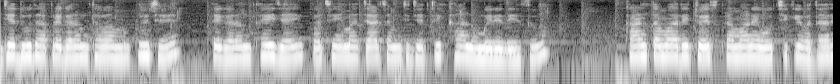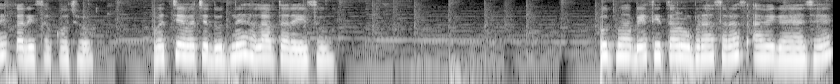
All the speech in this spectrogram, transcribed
જે દૂધ આપણે ગરમ થવા મૂક્યું છે, તે ગરમ થઈ જાય, પછી એમાં ચાર ચમચી જેટલી ખાંડ ઉમેરી દઈશું. ખાંડ તમારી ચોઈસ પ્રમાણે ઓછી કે વધારે કરી શકો છો. વચ્ચે વચ્ચે દૂધને હલાવતા રહીશું. દૂધમાં બેથી ત્રણ ઉભરા સરસ આવી ગયા છે.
